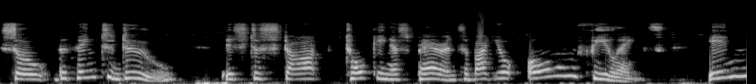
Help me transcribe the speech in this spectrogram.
So the thing to do is to start talking as parents about your own feelings in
